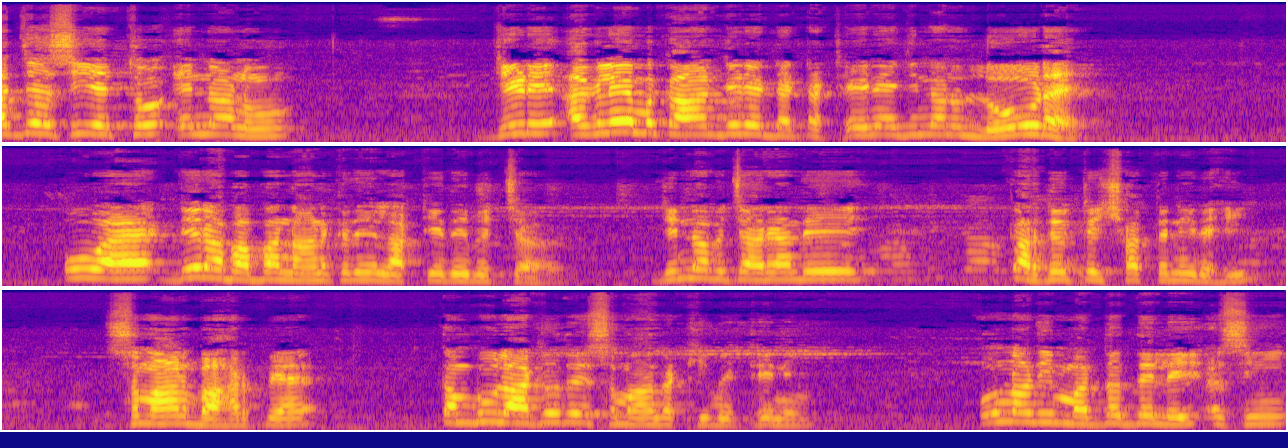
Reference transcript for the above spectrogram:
ਅੱਜ ਅਸੀਂ ਇੱਥੋਂ ਇਹਨਾਂ ਨੂੰ ਜਿਹੜੇ ਅਗਲੇ ਮਕਾਨ ਜਿਹੜੇ ਡ- ਢੱਠੇ ਨੇ ਜਿਨ੍ਹਾਂ ਨੂੰ ਲੋੜ ਹੈ ਉਹ ਹੈ ਡੇਰਾ ਬਾਬਾ ਨਾਨਕ ਦੇ ਇਲਾਕੇ ਦੇ ਵਿੱਚ, ਜਿਨ੍ਹਾਂ ਵਿਚਾਰਿਆਂ ਦੇ ਘਰ ਦੇ ਉੱਤੇ ਛੱਤ ਨਹੀਂ ਰਹੀ, ਸਮਾਨ ਬਾਹਰ ਪਿਆ ਤੰਬੂ ਲਾ ਕੇ ਉਹਦੇ ਸਮਾਨ ਰੱਖੀ ਬੈਠੇ ਨੇ। ਉਹਨਾਂ ਦੀ ਮਦਦ ਦੇ ਲਈ ਅਸੀਂ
